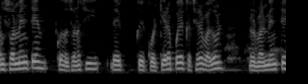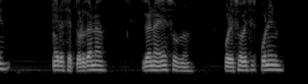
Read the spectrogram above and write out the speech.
Usualmente, cuando son así, de que cualquiera puede cachar el balón, normalmente el receptor gana, gana eso, bro. Por eso a veces ponen,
